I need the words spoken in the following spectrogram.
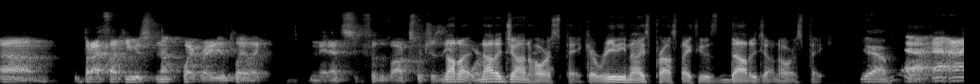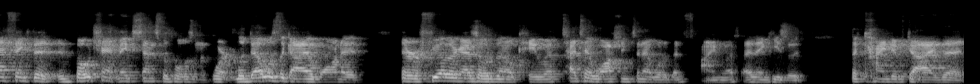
Um, but I thought he was not quite ready to play like minutes for the Bucks, which is not a not a Jon Horst pick. A really nice prospect who was not a Jon Horst pick. Yeah, yeah, and I think that Beauchamp makes sense with what was on the board. Liddell was the guy I wanted. There were a few other guys I would have been okay with. TyTy Washington I would have been fine with. I think he's a the kind of guy that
